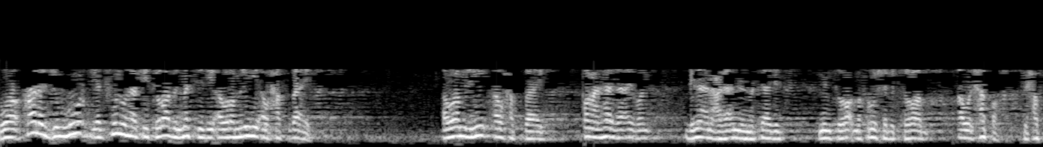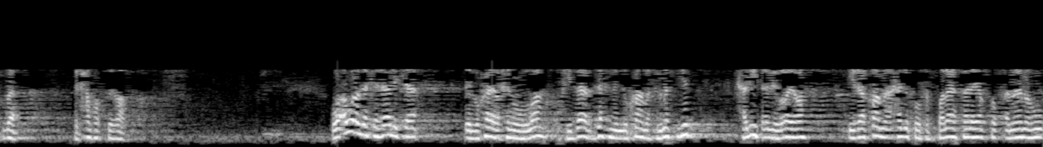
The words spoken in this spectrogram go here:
وقال الجمهور يدفنها في تراب المسجد أو رمله أو حصبائه. أو رمله أو حصبائه. طبعا هذا أيضا بناء على أن المساجد من تراب مفروشة بالتراب أو الحصى الحصباء الحصى الصغار. وأورد كذلك البخاري رحمه الله في باب دفن النخامة في المسجد حديث أبي هريرة إذا قام أحدكم في الصلاة فلا يبصق أمامه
